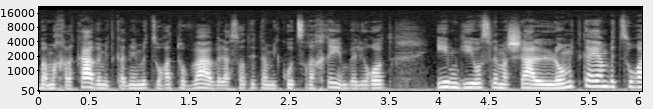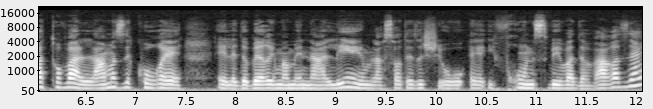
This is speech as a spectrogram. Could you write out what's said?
במחלקה ומתקדמים בצורה טובה, ולעשות את המיקוד צרכים, ולראות אם גיוס למשל לא מתקיים בצורה טובה, למה זה קורה, uh, לדבר עם המנהלים, לעשות איזשהו uh, אבחון סביב הדבר הזה.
